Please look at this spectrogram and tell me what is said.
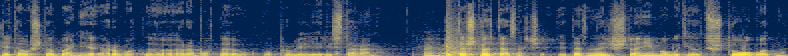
для того, чтобы они работ, работ, управляли рестораном. Uh-huh. Это что это означает? Это означает, что они могут делать что угодно,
